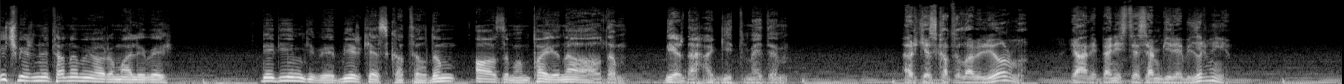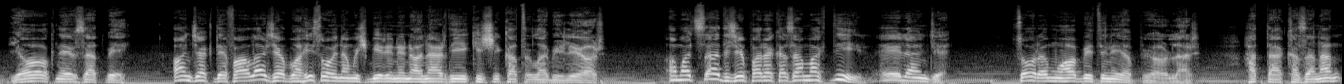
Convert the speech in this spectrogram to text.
Hiçbirini tanımıyorum Ali Bey. Dediğim gibi bir kez katıldım, ağzımın payını aldım. Bir daha gitmedim. Herkes katılabiliyor mu? Yani ben istesem girebilir miyim? Yok Nevzat Bey. Ancak defalarca bahis oynamış birinin önerdiği kişi katılabiliyor. Amaç sadece para kazanmak değil, eğlence. Sonra muhabbetini yapıyorlar. Hatta kazanan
